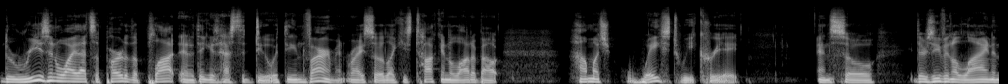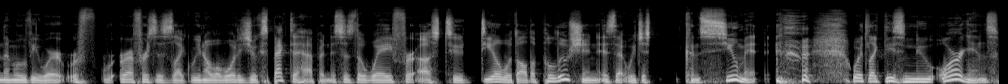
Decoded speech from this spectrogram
the reason why that's a part of the plot, and I think it has to do with the environment, right? So like he's talking a lot about how much waste we create. And so there's even a line in the movie where it ref- references like, you know, well, what did you expect to happen? This is the way for us to deal with all the pollution is that we just consume it with like these new organs.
